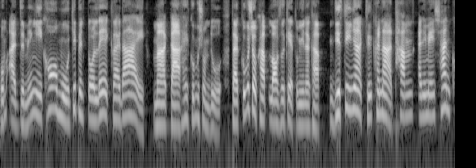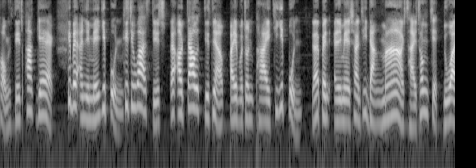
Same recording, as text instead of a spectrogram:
ผมอาจจะไม่มีข้อมูลที่เป็นตัวเลขรายได้ มากาให้คุณผู้ชมดู แต่คุณผู้ชมครับ ลองสังเกตตรงนี้นะครับดิสนีย์เนี่ยถึงขนาดทำแอนิเมชันของ Stitch ภาคแยก ที่เป็นอนิเมะญี่ปุ่น ที่ชื่อว่า Stitch และเอาเจ้า Stitch เนี่ยไปผจญภัยที่ญี่ปุ่น และเป็นแอนิเมชันที่ดังมากฉายช่อง 7 ด้วย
